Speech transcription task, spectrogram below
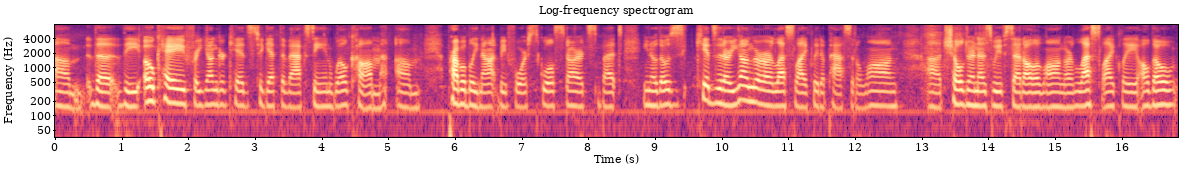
Um, the the okay for younger kids to get the vaccine will come um, probably not before school starts but you know those kids that are younger are less likely to pass it along uh, children as we've said all along are less likely although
